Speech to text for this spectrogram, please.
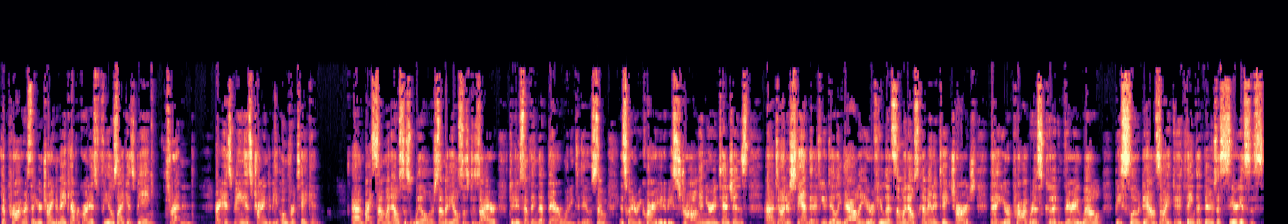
the progress that you're trying to make, Capricorn, is feels like it's being threatened, right? It's being, it's trying to be overtaken um, by someone else's will or somebody else's desire to do something that they're wanting to do. So it's going to require you to be strong in your intentions, uh, to understand that if you dilly dally or if you let someone else come in and take charge, that your progress could very well be slowed down. So I do think that there's a seriousness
